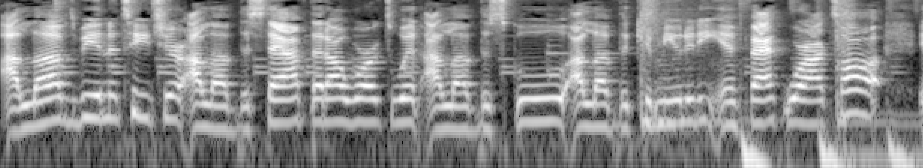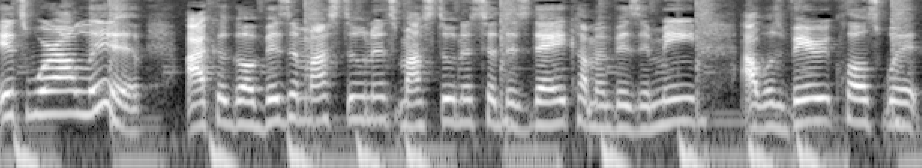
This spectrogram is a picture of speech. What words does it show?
I loved being a teacher. I loved the staff that I worked with. I loved the school. I loved the community. In fact, where I taught, it's where I live. I could go visit my students. My students to this day come and visit me. I was very close with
